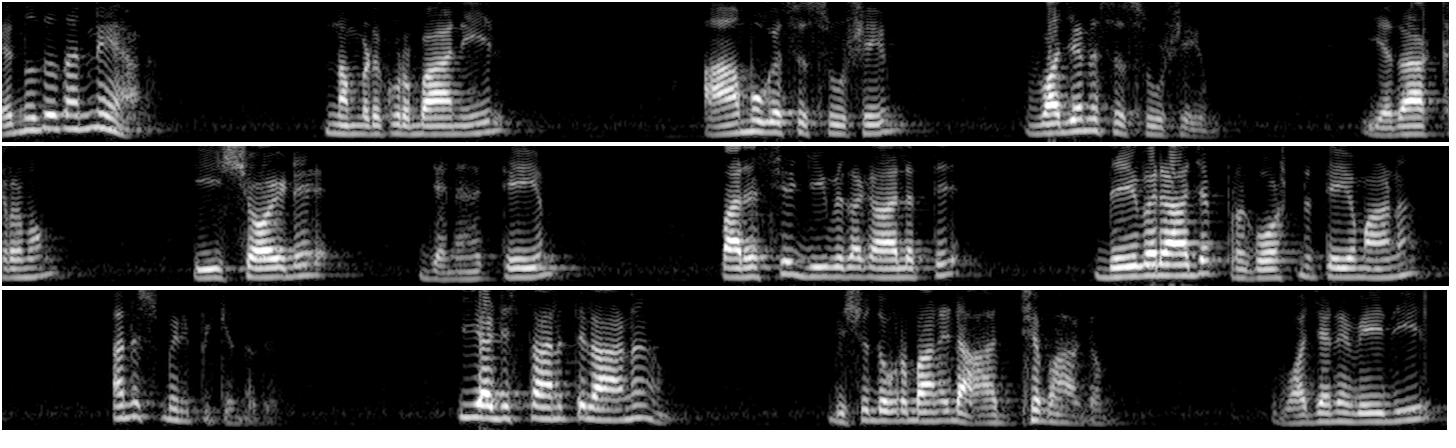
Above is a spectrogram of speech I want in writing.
എന്നത് തന്നെയാണ്. നമ്മുടെ കുർബാനയിൽ ആമുഖ ശുശ്രൂഷയും വചന ശുശ്രൂഷയും യഥാക്രമം ഈശോയുടെ ജനനത്തെയും പരസ്യ ജീവിതകാലത്തെ ദൈവരാജ പ്രഘോഷണത്തെയുമാണ് അനുസ്മരിപ്പിക്കുന്നത്. ഈ അടിസ്ഥാനത്തിലാണ് വിശുദ്ധ കുർബാനയുടെ ആദ്യ ഭാഗം വചനവേദിയിൽ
